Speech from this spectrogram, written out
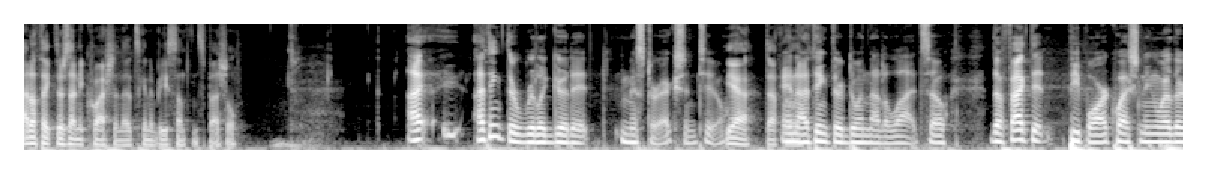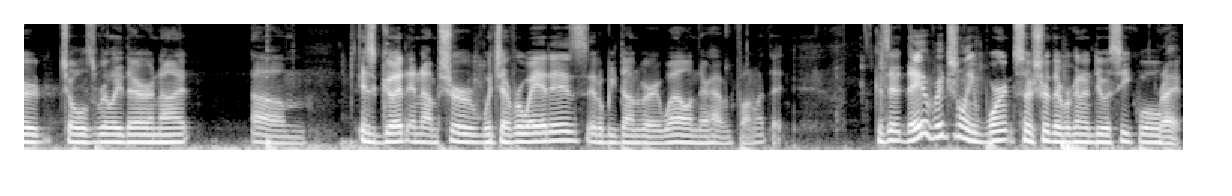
I don't think there's any question that it's going to be something special. I I think they're really good at misdirection too. Yeah, definitely. and I think they're doing that a lot. So the fact that people are questioning whether Joel's really there or not um, is good, and I'm sure whichever way it is, it'll be done very well, and they're having fun with it. Because they, they originally weren't so sure they were going to do a sequel. right.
